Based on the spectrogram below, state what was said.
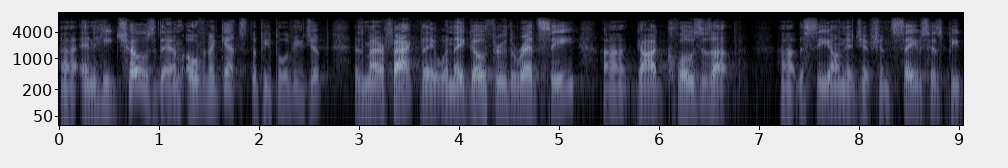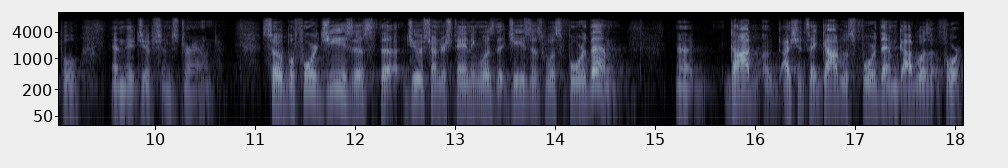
Uh, and he chose them over and against the people of Egypt. As a matter of fact, they, when they go through the Red Sea, uh, God closes up uh, the sea on the Egyptians, saves his people, and the Egyptians drowned. So before Jesus, the Jewish understanding was that Jesus was for them. Uh, God, I should say, God was for them. God wasn't for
